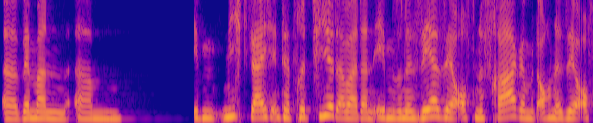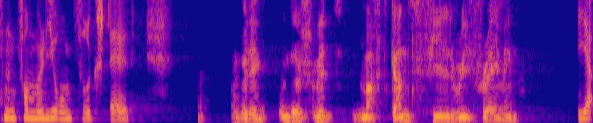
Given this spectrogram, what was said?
äh, wenn man ähm, eben nicht gleich interpretiert, aber dann eben so eine sehr, sehr offene Frage mit auch einer sehr offenen Formulierung zurückstellt. Unbedingt. Gunther Schmidt macht ganz viel Reframing. Ja.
